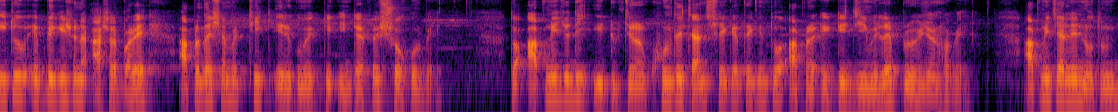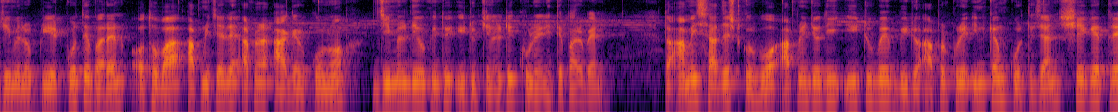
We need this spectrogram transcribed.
ইউটিউব অ্যাপ্লিকেশনে আসার পরে আপনাদের সামনে ঠিক এরকম একটি ইন্টারফেস শো করবে। তো আপনি যদি ইউটিউব চ্যানেল খুলতে চান, সেক্ষেত্রে কিন্তু আপনার একটি জিমেলের প্রয়োজন হবে। আপনি চাইলে নতুন জিমেলও ক্রিয়েট করতে পারেন, অথবা আপনি চাইলে আপনার আগের কোনো জিমেল দিয়েও কিন্তু ইউটিউব চ্যানেলটি খুলে নিতে পারবেন। তো আমি সাজেস্ট করব, আপনি যদি ইউটিউবে ভিডিও আপলোড করে ইনকাম করতে চান, সেক্ষেত্রে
